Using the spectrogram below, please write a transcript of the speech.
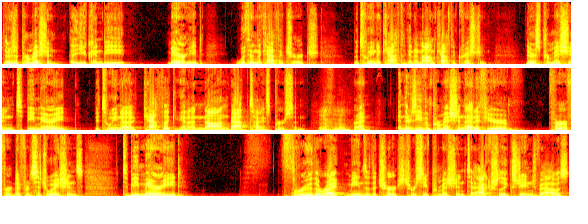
there's a permission that you can be married within the Catholic Church between a Catholic and a non-Catholic Christian. There's permission to be married between a Catholic and a non-baptized person, right? And there's even permission that if you're for for different situations to be married through the right means of the church to receive permission to actually exchange vows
